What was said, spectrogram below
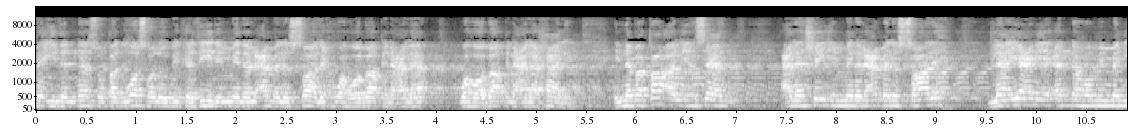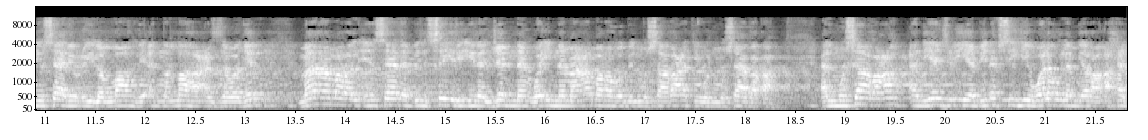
فإذا الناس قد وصلوا بكثير من العمل الصالح وهو باق على وهو باق على حاله. إن بقاء الإنسان على شيء من العمل الصالح لا يعني أنه ممن يسارع إلى الله لأن الله عز وجل ما أمر الإنسان بالسير إلى الجنة وإنما أمره بالمسارعة والمسابقة. المسارعة أن يجري بنفسه ولو لم يرى أحد.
